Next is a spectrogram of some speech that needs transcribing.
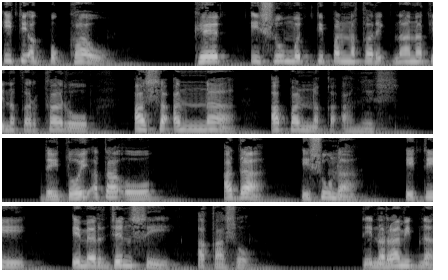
iti agpukaw. ket isumot ti pannakariknana tinakarkaro asaan na apan nakaanges. Daytoy a tao, ada isuna iti emergency akaso. Ti inaramid na.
